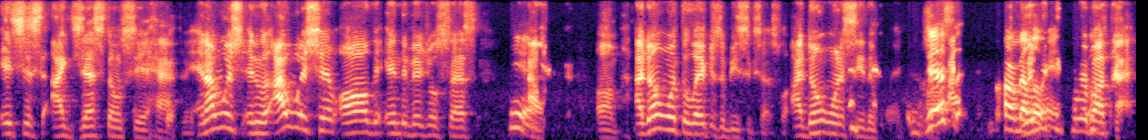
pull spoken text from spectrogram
it's just I just don't see it happening. And I wish and I wish him all the individual success yeah. out um, I don't want the Lakers to be successful. I don't want to see them win. Just I, Carmelo. Let me be clear about that.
